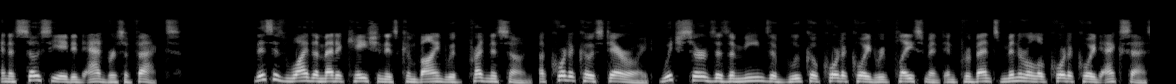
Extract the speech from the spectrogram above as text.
and associated adverse effects. This is why the medication is combined with prednisone, a corticosteroid, which serves as a means of glucocorticoid replacement and prevents mineralocorticoid excess.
